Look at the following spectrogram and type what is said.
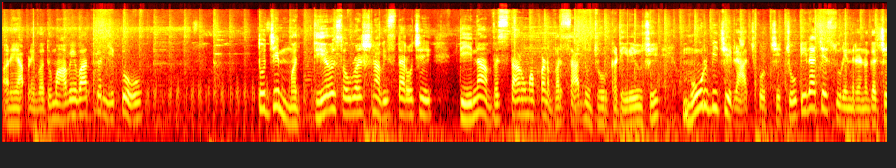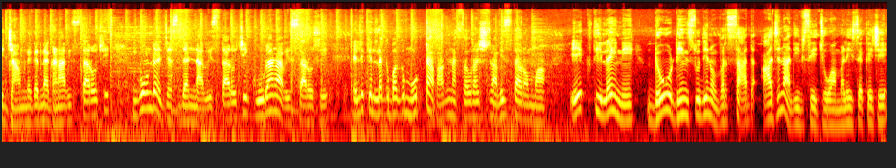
અને આપણે વધુમાં હવે વાત કરીએ તો તો જે મધ્ય સૌરાષ્ટ્રના વિસ્તારો છે તેના વિસ્તારોમાં પણ વરસાદનું જોર ઘટી રહ્યું છે. મોરબી છે રાજકોટ છે, ચોટીલા છે, સુરેન્દ્રનગર છે, જામનગરના ઘણા વિસ્તારો છે, ગોંડલ, જસદણના વિસ્તારો છે, કુડાના વિસ્તારો છે. એટલે કે લગભગ મોટા ભાગના સૌરાષ્ટ્રના વિસ્તારોમાં એકથી લઈને દોઢ ઇંચ સુધીનો વરસાદ આજના દિવસે જોવા મળી શકે છે.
